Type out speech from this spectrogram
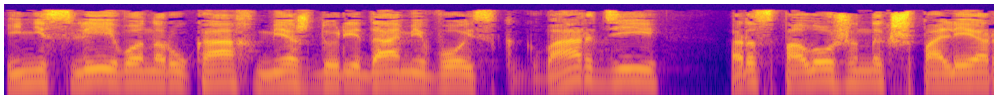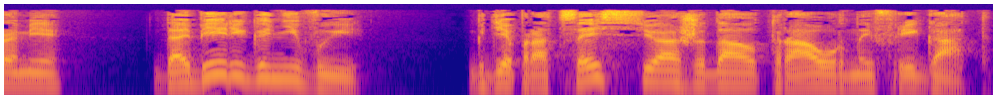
и несли его на руках между рядами войск гвардии, расположенных шпалерами, до берега Невы, где процессию ожидал траурный фрегат.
